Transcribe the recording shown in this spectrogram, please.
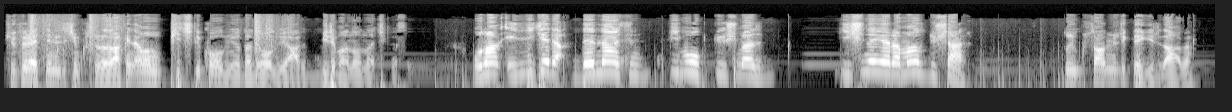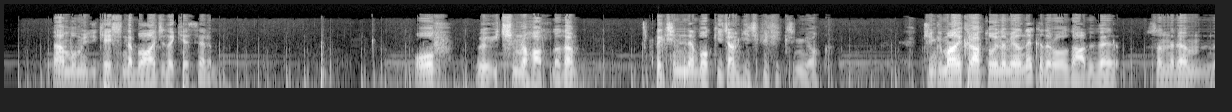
küfür ettiğimiz için kusura bakmayın ama bu piçlik olmuyor da ne oluyor abi? Biri bana onu açıklasın. Ulan 50 kere denersin bir bok düşmez. İşine yaramaz düşer. Duygusal müzik de girdi abi. Ben bu müzik eşliğinde bu ağacı da keserim. Of böyle içim rahatladı. Peki şimdi ne bok yiyeceğim hiçbir fikrim yok. Çünkü Minecraft oynamayalı ne kadar oldu abi? Ben sanırım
